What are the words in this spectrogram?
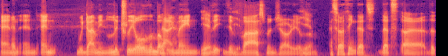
and And- and, and we don't mean literally all of them, but No. we mean the, the vast majority of them. And so I think that's that's uh, the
